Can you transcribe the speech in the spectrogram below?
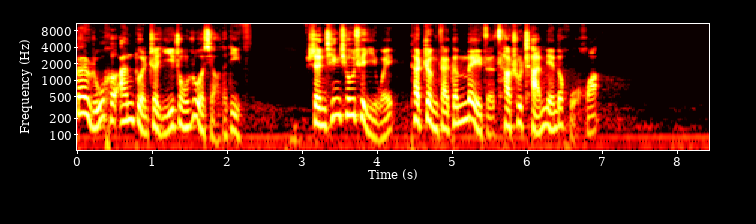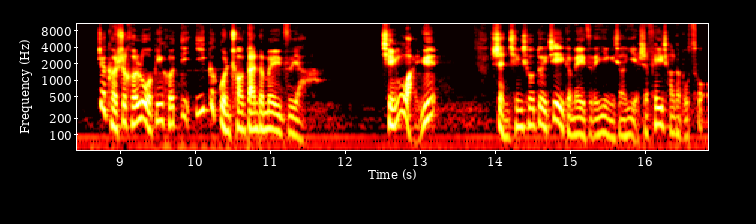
该如何安顿这一众弱小的弟子？沈清秋却以为他正在跟妹子擦出缠绵的火花。这可是和骆宾河第一个滚床单的妹子呀，秦婉约。沈清秋对这个妹子的印象也是非常的不错。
